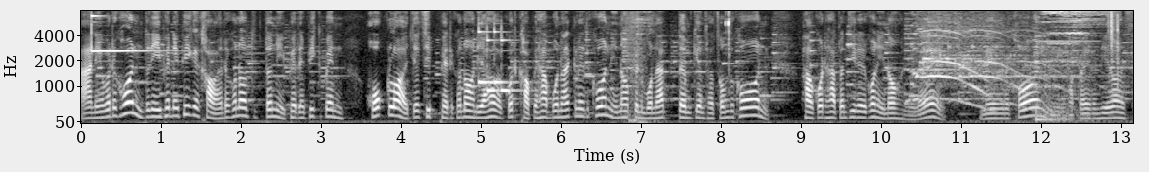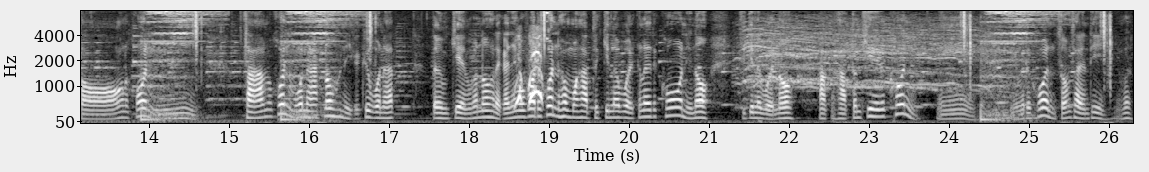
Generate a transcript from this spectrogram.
อ่านี่ว่าทุกคนตัวนี้เพชรในพี่กับเขาทุกคนเนาะตัวนี้เพชรในพี่ก็เป็นหกร้อยเจ็ดสิบเพชรเขาเนเดียวเขาก็กดเขาไปหาโบนัสกันเลยทุกคนนี่เนาะเป็นโบนัสเติมเกมสะสมทุกคนหากดหับทันทีเลยทุกคนนี่เนาะนี่เลยหนึ่งทุกคนนี่หับไปทันทีแล้วสองทุกคนนี่สามทุกคนโบนัสเนาะนี่ก็คือโบนัสเติมเกมก็นาะแล้วก็ยังบ่พอทุกคนเฮามาหับสกินระเบิดกันเลยทุกคนนี่เนาะสกินระเบิดเนาะหักหับทันทีเลยทุกคนนี่นี่ว่ทุกคนสวมใส่ทันทีนี่เพิ่น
